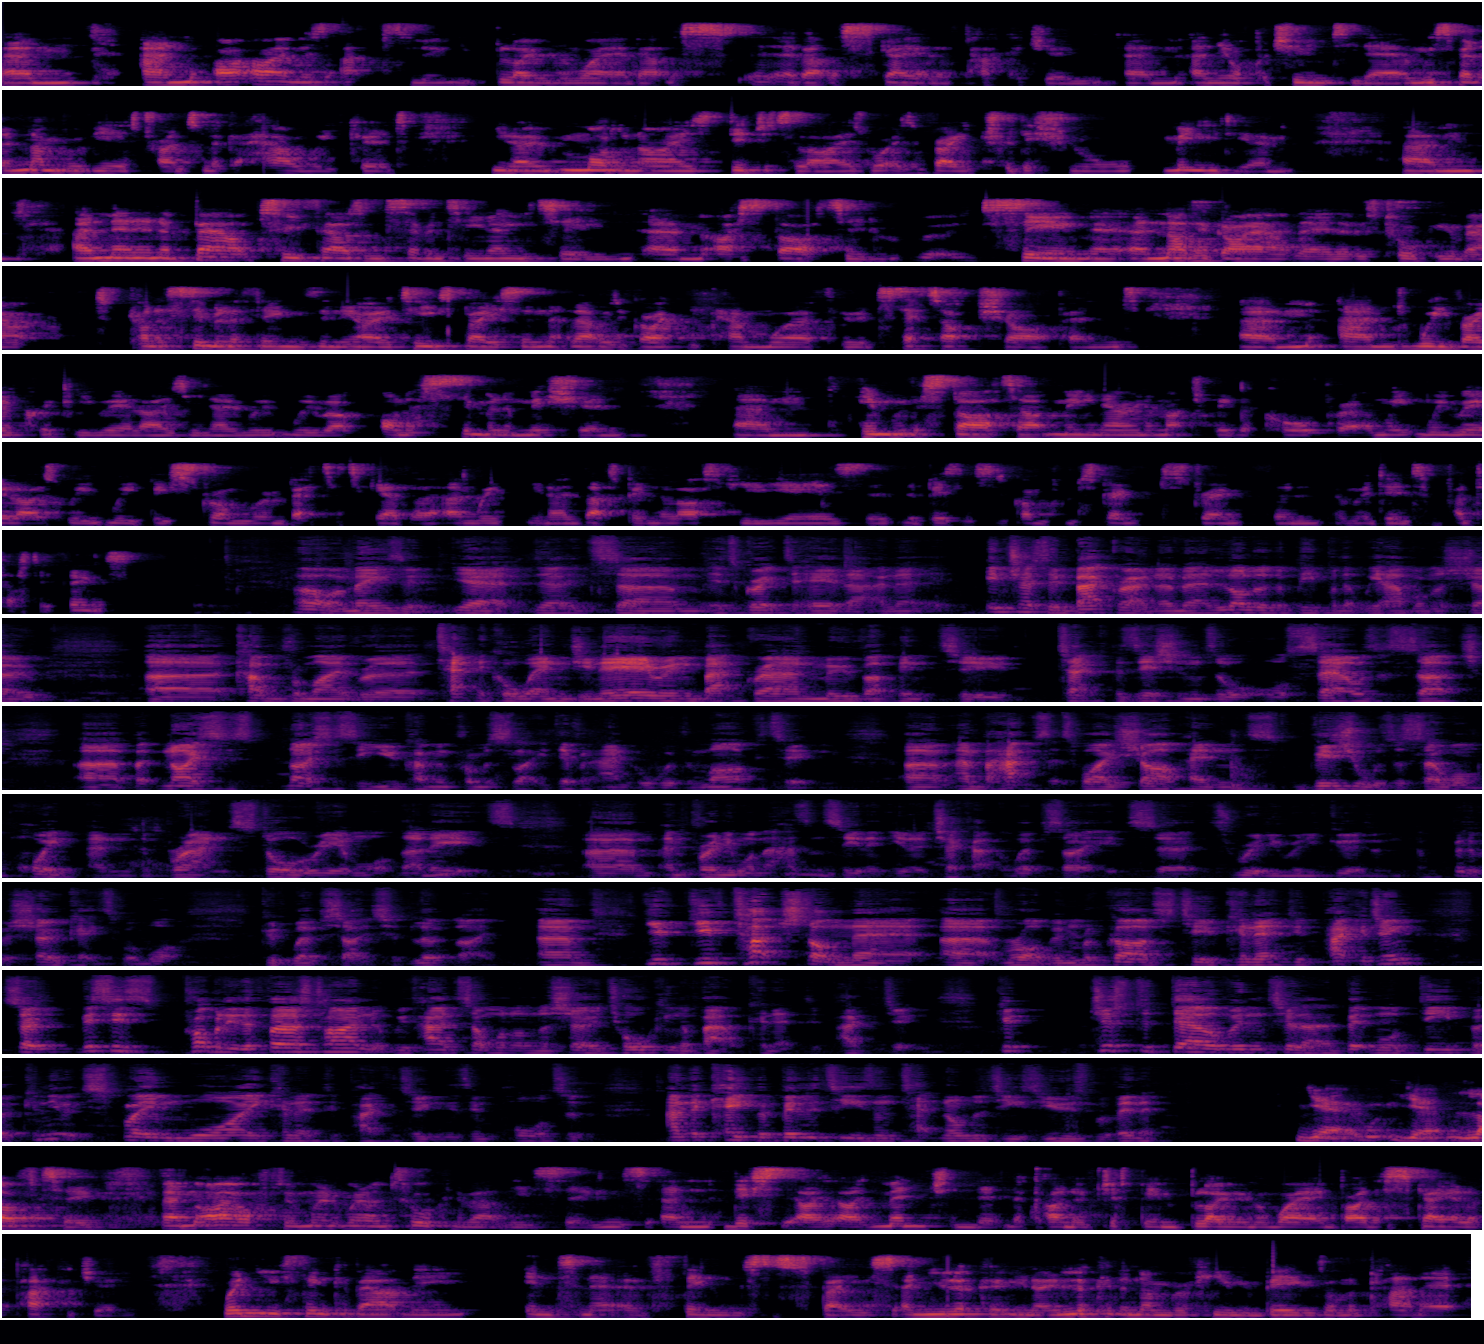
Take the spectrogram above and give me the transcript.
Um, and I, I, was absolutely blown away about the about the scale of packaging um, and the opportunity there. And we spent a number of years trying to look at how we could, you know, modernize, digitalize what is a very traditional medium. Um, and then in about 2017 18, um, I started seeing another guy out there that was talking about kind of similar things in the IoT space, and that, that was a guy called Cam Worth who had set up Sharpend. Um, and we very quickly realised, you know, we, we, were on a similar mission. Um, him with a startup, me now in a much bigger corporate, and we, we realised we, would be stronger and better together. And we, you know, that's been the last few years. The, the business has gone from strength to strength, and, and we're doing some fantastic things. Oh, amazing! Yeah, it's um, it's great to hear that, and uh, interesting background. I mean, a lot of the people that we have on the show uh, come from either a technical engineering background, move up into tech positions or, or sales as such. Uh, but nice, nice to see you coming from a slightly different angle with the marketing. Uh, and perhaps that's why Sharpend's visuals are so on point and the brand story and what that is. Um, and for anyone that hasn't seen it, you know, check out the website. It's uh, it's really really good and a bit of a showcase for what good websites should look like. Um, you've you've touched on there, uh, Rob, in regards to connected packaging. So this is probably the first time that we've had someone on the show talking about connected packaging. Could, just to delve into that a bit more deeper, can you explain why connected packaging is important and the capabilities and technologies used within it. Yeah, yeah, love to. Um, I often, when, when I'm talking about these things, and this, I, I mentioned it, the kind of just being blown away by the scale of packaging. When you think about the Internet of Things space, and you look at, you know, look at the number of human beings on the planet,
